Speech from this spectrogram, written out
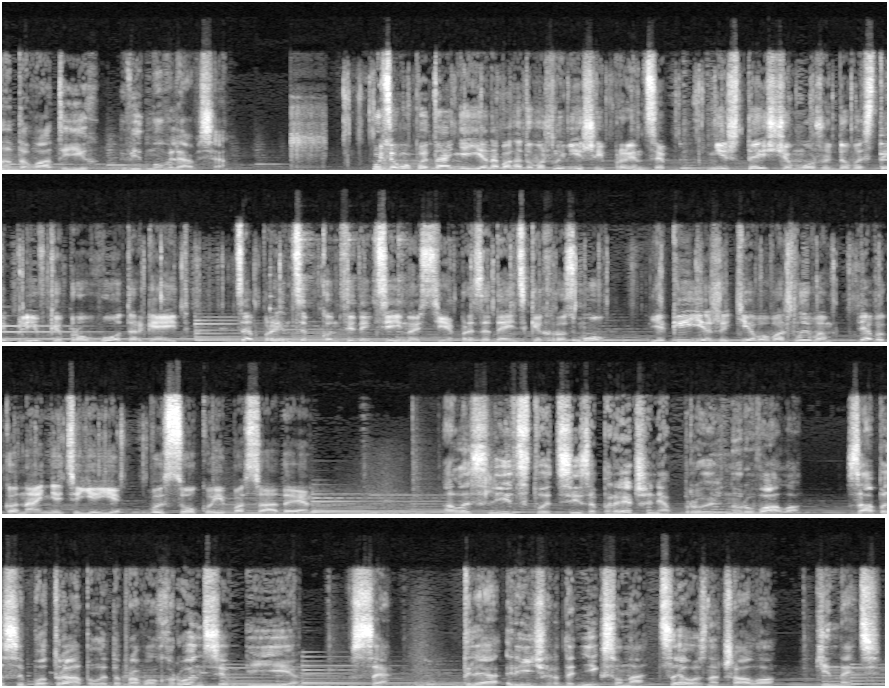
надавати їх відмовлявся. У цьому питанні є набагато важливіший принцип ніж те, що можуть довести плівки про Вотергейт. Це принцип конфіденційності президентських розмов, який є життєво важливим для виконання цієї високої посади. Але слідство ці заперечення проігнорувало. Записи потрапили до правоохоронців, і все для Річарда Ніксона це означало кінець.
